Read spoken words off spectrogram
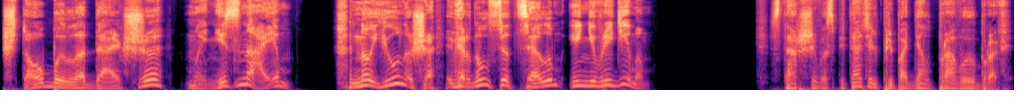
Что было дальше, мы не знаем. Но юноша вернулся целым и невредимым. Старший воспитатель приподнял правую бровь.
